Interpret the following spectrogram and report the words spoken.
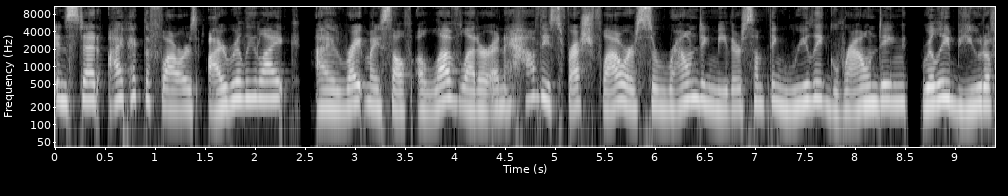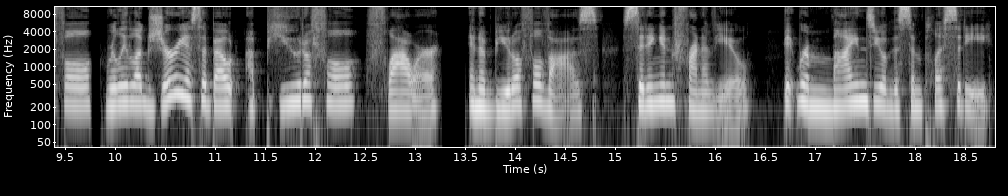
Instead, I pick the flowers I really like. I write myself a love letter and I have these fresh flowers surrounding me. There's something really grounding, really beautiful, really luxurious about a beautiful flower in a beautiful vase sitting in front of you. It reminds you of the simplicity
